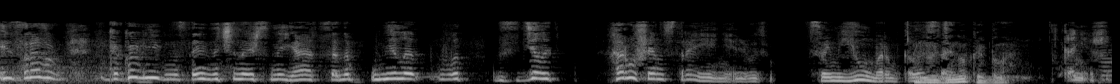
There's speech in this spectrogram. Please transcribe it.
И сразу какой в ней настроение, начинаешь смеяться. Она умела вот сделать хорошее настроение людям своим юмором колоссальным. Она одинокая была? Конечно.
